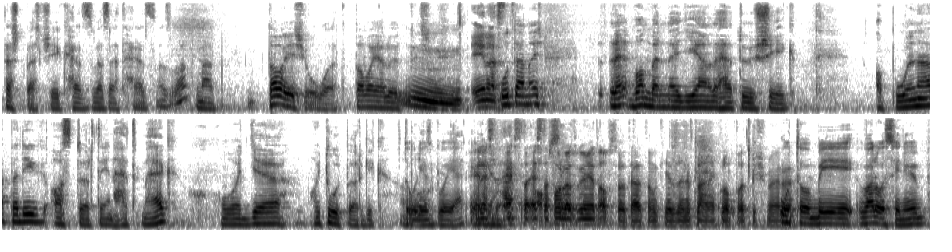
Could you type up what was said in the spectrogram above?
testpestséghez vezethez. Ez már tavaly is jó volt, tavaly előtt is. Hmm, én ezt Utána is le, van benne egy ilyen lehetőség. A poolnál pedig az történhet meg, hogy, eh, hogy túlpörgik. a Túl dolog. izgulják. Én ezt, ezt, ezt a forgatókönyvet abszolút el tudom képzelni, pláne Kloppot is, mert Utóbbi valószínűbb,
